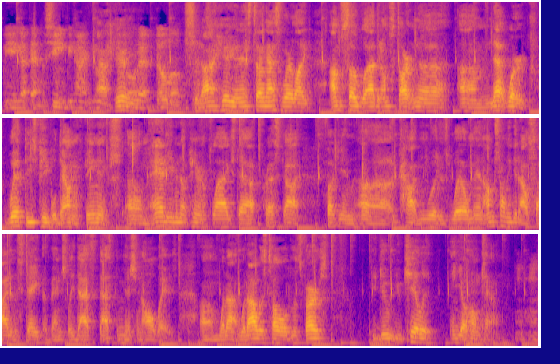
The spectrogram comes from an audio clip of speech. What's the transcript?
when you ain't got that machine behind you. I hear all you. that dolo. Shit, I hear you, and it's and that's where like I'm so glad that I'm starting to um, network with these people down in Phoenix, um, and even up here in Flagstaff, Prescott, fucking uh, Cottonwood as well, man. I'm trying to get outside of the state eventually. That's that's the mission always. Um, what I what I was told was first, you do you kill it in your hometown. Mhm.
